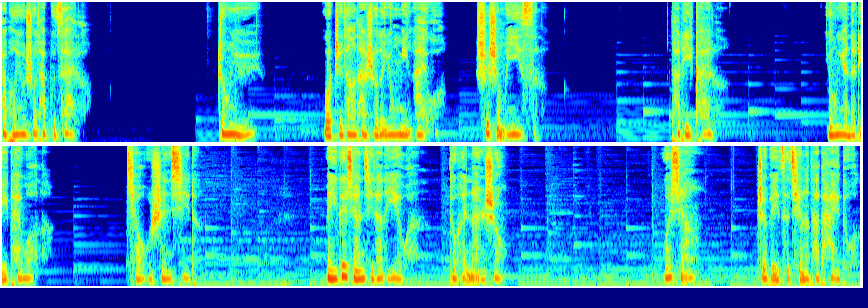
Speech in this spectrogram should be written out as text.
他朋友说他不在了。终于，我知道他说的用命爱我是什么意思了。他离开了。永远的离开我了，悄无声息的。每一个想起他的夜晚，都很难受。我想，这辈子欠了他太多了，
